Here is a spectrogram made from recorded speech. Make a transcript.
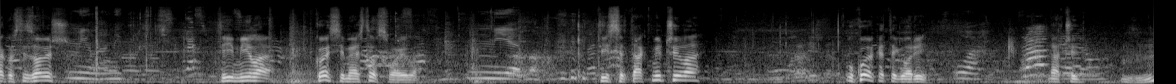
Kako se ti zoveš? Mila Nikolić. Ti Mila, koje si mesto osvojila? Nijedno. Ti se takmičila? U kojoj kategoriji? U A. Znači, uh -huh.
